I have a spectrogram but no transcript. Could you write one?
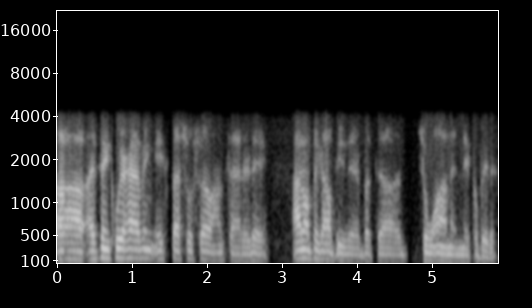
Uh, I think we're having a special show on Saturday. I don't think I'll be there, but uh, Jawan and Nick will be there.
